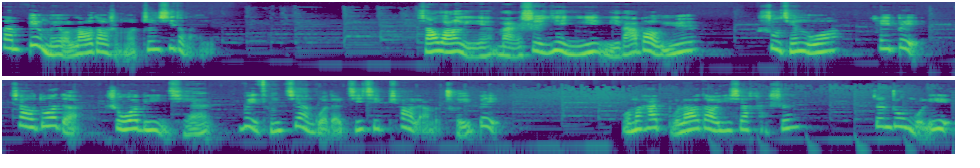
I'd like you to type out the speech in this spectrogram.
但并没有捞到什么珍稀的玩意。小网里满是印尼米达鲍鱼、竖琴螺、黑贝，较多的是我比以前未曾见过的极其漂亮的垂贝。我们还捕捞到一些海参、珍珠牡蛎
